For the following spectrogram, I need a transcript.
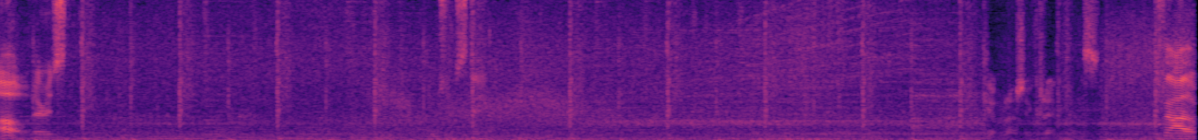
Oh, there's Interesting. Uh,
